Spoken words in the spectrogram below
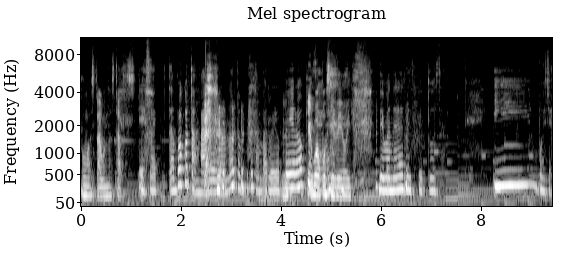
¿cómo está? Buenas tardes. Exacto, tampoco tan barbero, ¿no? Tampoco tan barbero, pero... Qué pues, guapo se ve hoy. De manera respetuosa. Y pues ya,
